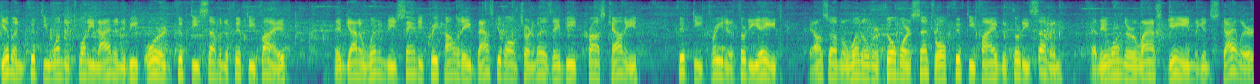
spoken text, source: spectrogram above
Gibbon 51 to 29, and they beat Ord 57 to 55. They've got a win in the Sandy Creek Holiday Basketball Tournament as they beat Cross County 53 to 38. They also have a win over Fillmore Central, 55 to 37, and they won their last game against Schuyler,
